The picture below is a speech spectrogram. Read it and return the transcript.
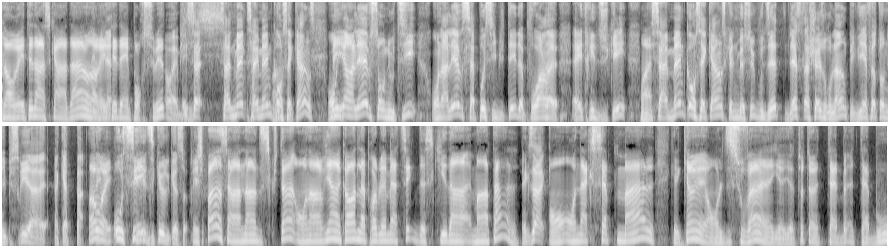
on aurait été dans le scandale, on aurait Évident. été dans les poursuites. Ouais, mais ça, ça, a le même, ça a les mêmes conséquences. On Mais- y enlève son outil, on enlève sa possibilité de pouvoir euh, être éduqué. Ouais. Ça a la même conséquence que le monsieur que vous dites, laisse ta chaise roulante puis viens faire ton épicerie à, à quatre pattes. Ah C'est aussi Mais- ridicule que ça. Mais je pense, en en discutant, on en revient encore de la problématique de ce qui est dans mental. Exact. On, on accepte mal quelqu'un, on le dit souvent, il y a, il y a tout un tab- tabou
